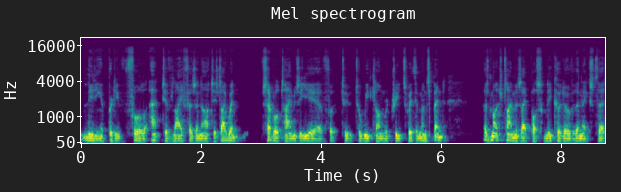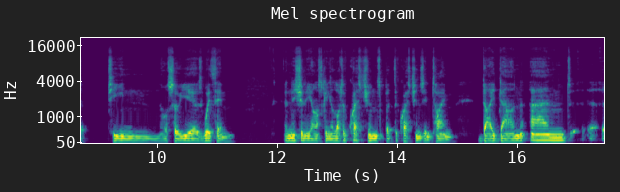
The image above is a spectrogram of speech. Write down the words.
leading a pretty full, active life as an artist, I went several times a year for, to, to week long retreats with him and spent as much time as I possibly could over the next 13 or so years with him. Initially asking a lot of questions, but the questions in time died down. And uh,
